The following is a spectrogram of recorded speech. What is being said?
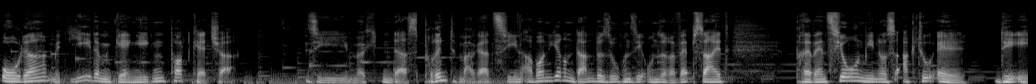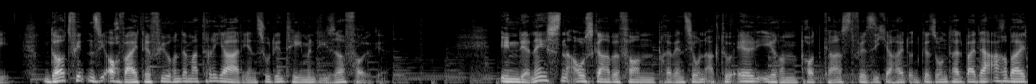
oder mit jedem gängigen Podcatcher. Sie möchten das Printmagazin abonnieren, dann besuchen Sie unsere Website prävention-aktuell.de. Dort finden Sie auch weiterführende Materialien zu den Themen dieser Folge. In der nächsten Ausgabe von Prävention aktuell, Ihrem Podcast für Sicherheit und Gesundheit bei der Arbeit,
